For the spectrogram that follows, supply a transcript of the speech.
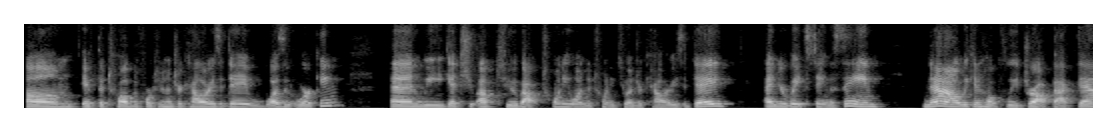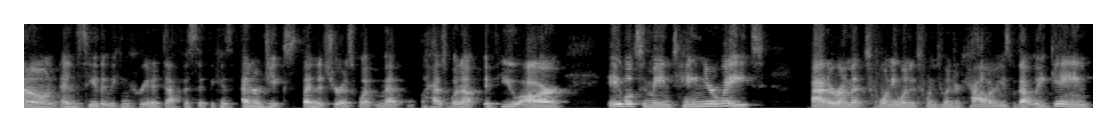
um, if the 12 to 1400 calories a day wasn't working, and we get you up to about 21 to 2200 calories a day, and your weight staying the same, now we can hopefully drop back down and see that we can create a deficit because energy expenditure has went met has went up. If you are able to maintain your weight at around that 21 to 2200 calories without weight gain,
